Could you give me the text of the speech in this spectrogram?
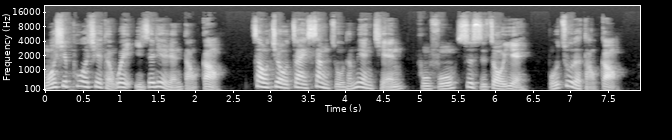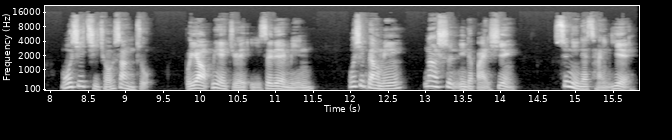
摩西迫切地为以色列人祷告，照旧在上主的面前匍匐四十昼夜，不住地祷告。摩西祈求上主不要灭绝以色列民。摩西表明，那是你的百姓，是你的产业，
